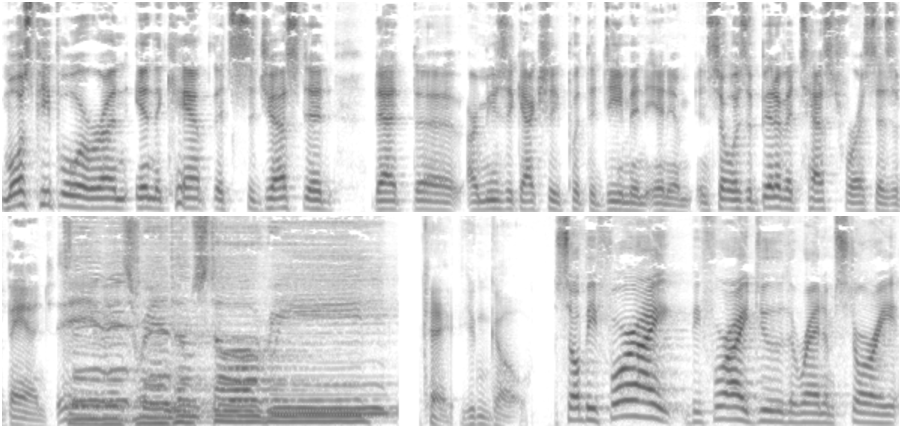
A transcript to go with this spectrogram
most people were in, in the camp that suggested that the our music actually put the demon in him, and so it was a bit of a test for us as a band. David's random story. Okay, you can go. So before I before I do the random story,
